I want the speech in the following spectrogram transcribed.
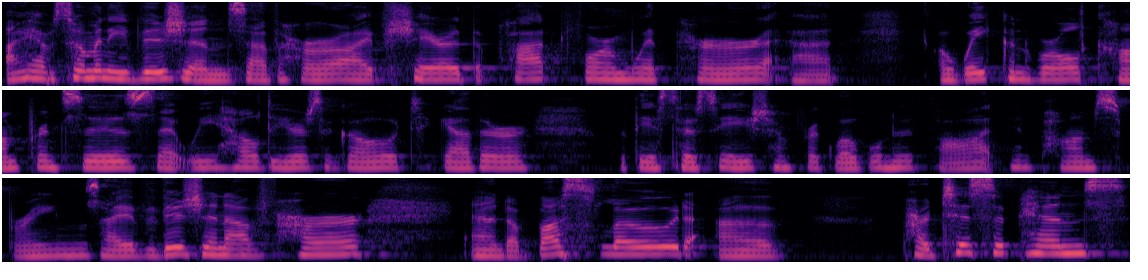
I have so many visions of her. I've shared the platform with her at Awakened World conferences that we held years ago together with the Association for Global New Thought in Palm Springs. I have a vision of her and a busload of participants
